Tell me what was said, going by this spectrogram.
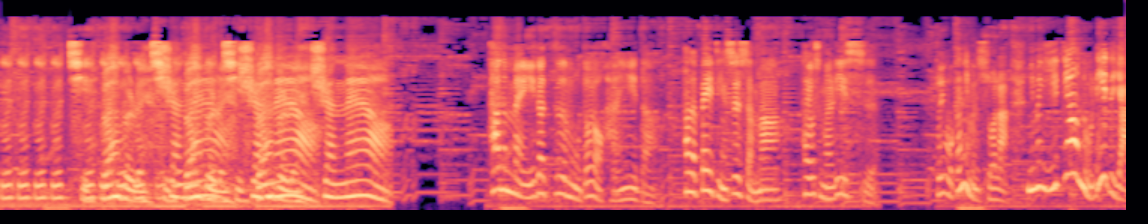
格格格格起格格人起格格人 Chanel，它的每一个字母都有含义的，它的背景是什么？它有什么历史？所以我跟你们说了，你们一定要努力的呀！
